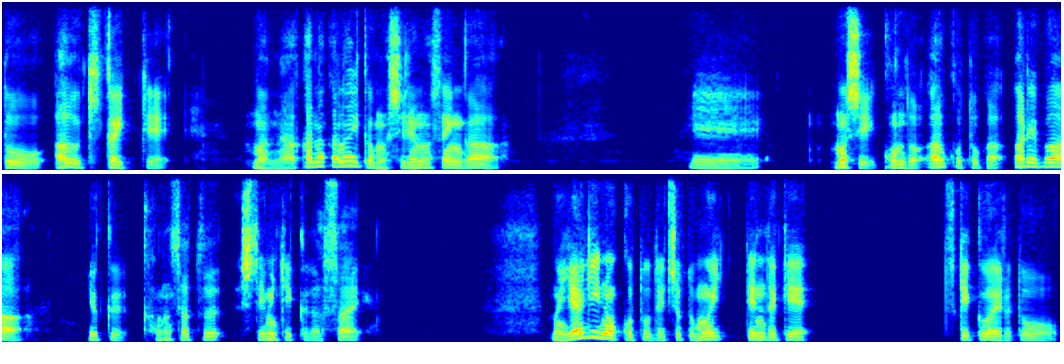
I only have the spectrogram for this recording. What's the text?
と会う機会って、まあ、なかなかないかもしれませんが、ええ、もし今度会うことがあれば、よく観察してみてください。ま、ヤギのことでちょっともう1点だけ付け加えると、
